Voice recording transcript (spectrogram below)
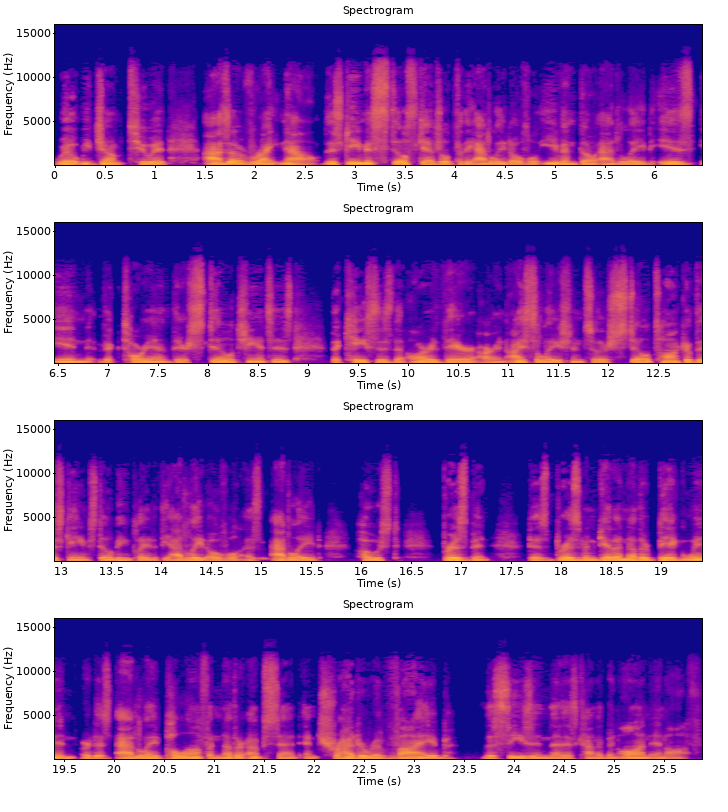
will. We jump to it. As of right now, this game is still scheduled for the Adelaide Oval, even though Adelaide is in Victoria. There's still chances. The cases that are there are in isolation. So there's still talk of this game still being played at the Adelaide Oval as Adelaide host Brisbane. Does Brisbane get another big win or does Adelaide pull off another upset and try to revive the season that has kind of been on and off?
